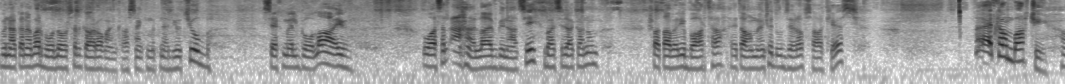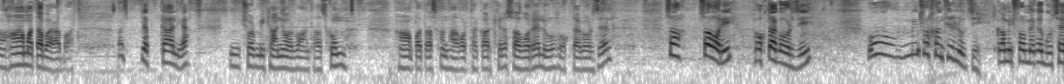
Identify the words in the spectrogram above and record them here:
Բնականաբար բոլորս էլ կարող ենք, ասենք, մտնել YouTube, սեղմել go live ու ասել, ահա, live գնացի, բայց իրականում շատ ավելի բարդ է, այդ ամեն ինչը դու ձերով սարքես։ Այդքան բարդ չի, համատաբար բարդ։ Բայց դե գալի է, ինչ որ մի քանի օրվա ընթացքում համապատասխան հաղորդակարգերը սովորել ու օգտագործել։ Սա սովորի, օգտագործի, ու ինչ որ խնդիր լուծի կամ ինչ որ մեկը գուցե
